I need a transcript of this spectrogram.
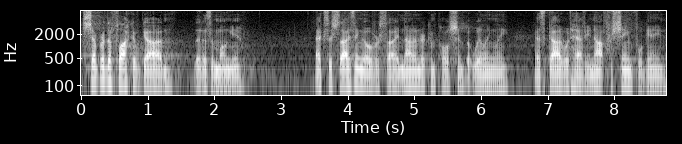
Shepherd the flock of God that is among you, exercising oversight, not under compulsion, but willingly, as God would have you, not for shameful gain,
